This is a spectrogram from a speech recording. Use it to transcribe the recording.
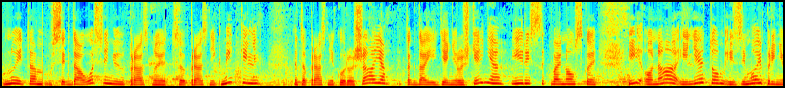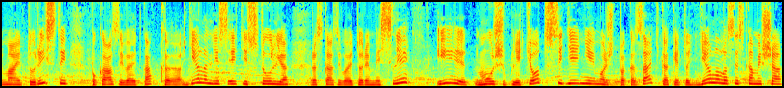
Ну и там всегда осенью празднует праздник Миккели, это праздник урожая, тогда и день рождения Ирисы Войновской. И она и летом, и зимой принимает туристы, показывает, как э, делались эти стулья, рассказывает о ремесле, и муж плетет сиденье, может показать, как это делалось из камыша.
